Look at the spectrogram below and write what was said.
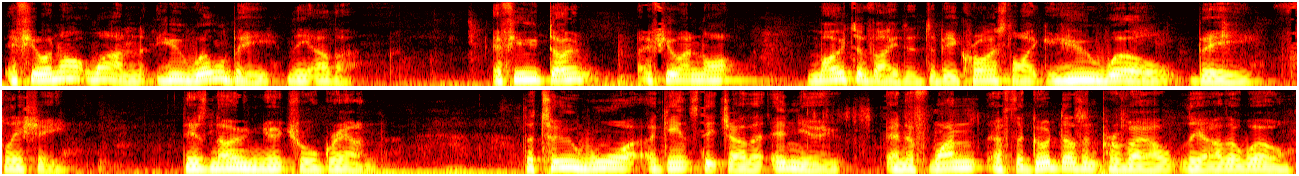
If you are not one, you will be the other. If you don't, if you are not motivated to be Christ like, you will be fleshy. There's no neutral ground. The two war against each other in you, and if one if the good doesn't prevail, the other will.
